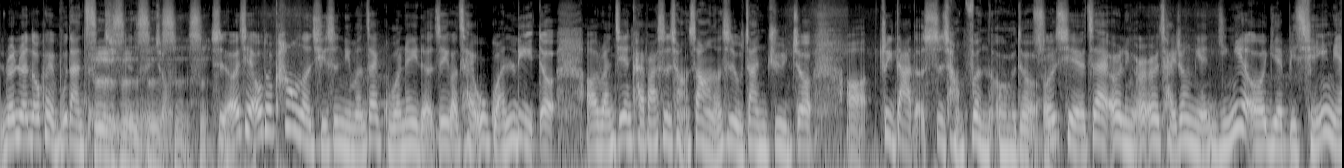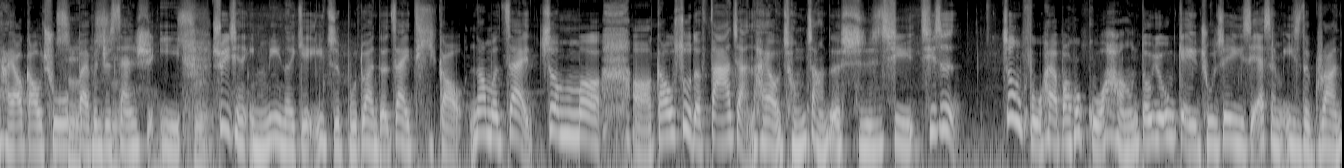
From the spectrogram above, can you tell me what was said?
人人都可以负担得起的那种。是是是是是。是，而且 AutoCount 呢，其实你们在国内的这个财务管理的呃软件开发市场上呢，是有占据着呃最大的市场份额的。而且在二零二二财政年，营业额也比前一年还要高出百分之三十一，税前盈利呢也一直不断的在提高。那么在这么呃高速的发展还有成长的时期，其实。政府还有包括国行都有给出这一些 SMEs 的 grant，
